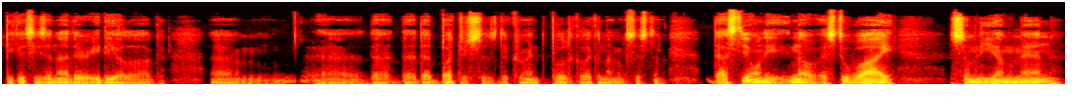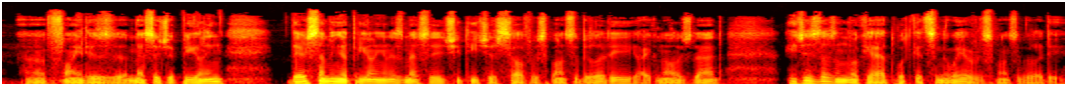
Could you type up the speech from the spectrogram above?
because he's another ideologue. Um, uh, that, that, that buttresses the current political economic system. That's the only no as to why so many young men uh, find his uh, message appealing. There's something appealing in his message. He teaches self responsibility. I acknowledge that. He just doesn't look at what gets in the way of responsibility.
